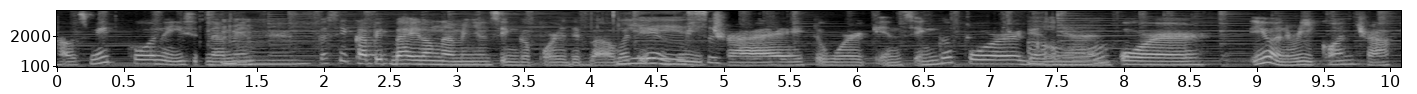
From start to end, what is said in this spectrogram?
housemate ko, naisip namin. Mm-hmm. Kasi kapitbahay lang namin yung Singapore, di ba? What yes. if we try to work in Singapore, ganyan? Uh-oh. Or, yun, recontract.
